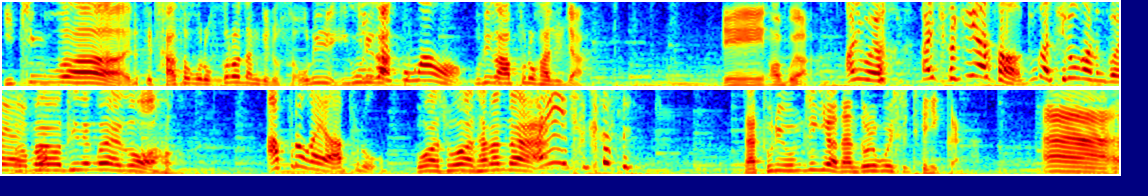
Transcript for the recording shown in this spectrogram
이 친구가 이렇게 자석으로 끌어당겨줬어. 우리 이- 우리가 고마워. 우리가 앞으로 가주자. 예, 어 뭐야? 아니 뭐야? 아니 저기요. 누가 뒤로 가는 거예요 어, 이거? 뭐야 어떻게 된 거야 이거? 앞으로 가요 앞으로. 좋아 좋아 잘한다. 아니 잠깐만. 자 둘이 움직여. 난 놀고 있을 테니까. 아.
